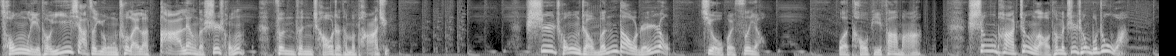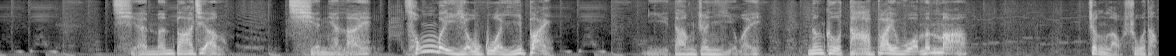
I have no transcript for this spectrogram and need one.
从里头一下子涌出来了大量的尸虫，纷纷朝着他们爬去。尸虫只要闻到人肉就会撕咬，我头皮发麻，生怕郑老他们支撑不住啊！前门八将，千年来从未有过一败，你当真以为能够打败我们吗？郑老说道。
